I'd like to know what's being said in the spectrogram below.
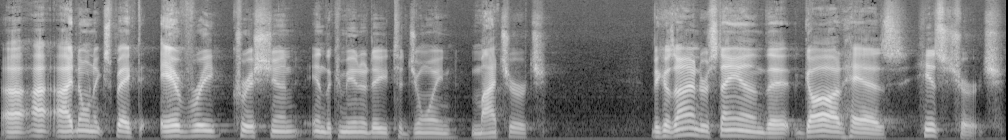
uh, I, I don't expect every Christian in the community to join my church? Because I understand that God has His church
